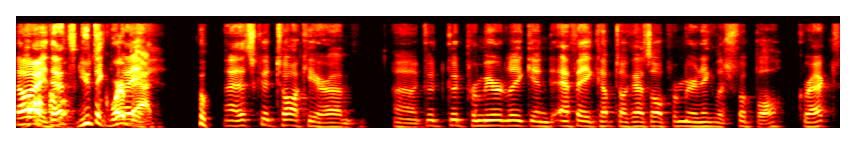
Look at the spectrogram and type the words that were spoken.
All oh, right, that's you think we're hey, bad. uh, that's good talk here. Um, uh, good, good Premier League and FA Cup talk. That's all Premier and English football, correct?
